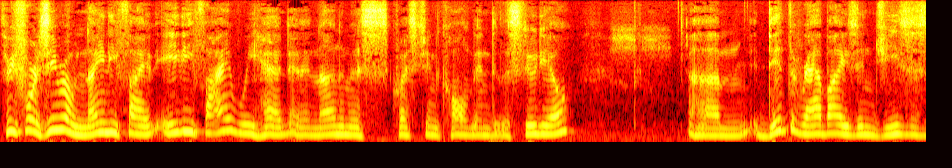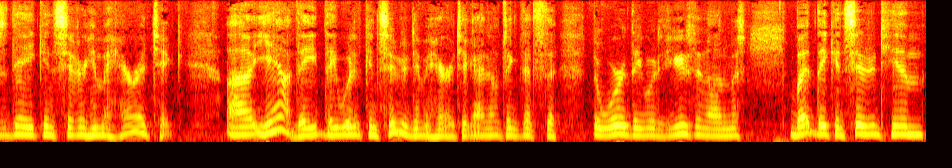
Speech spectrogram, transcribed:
340-9585, we had an anonymous question called into the studio. Um, did the rabbis in Jesus' day consider him a heretic? Uh, yeah, they, they would have considered him a heretic. I don't think that's the, the word they would have used, anonymous, but they considered him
